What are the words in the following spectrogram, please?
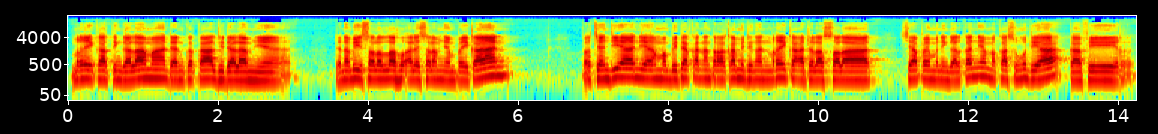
Mereka tinggal lama dan kekal di dalamnya. Dan Nabi SAW menyampaikan, Perjanjian yang membedakan antara kami dengan mereka adalah salat. Siapa yang meninggalkannya maka sungguh dia kafir.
